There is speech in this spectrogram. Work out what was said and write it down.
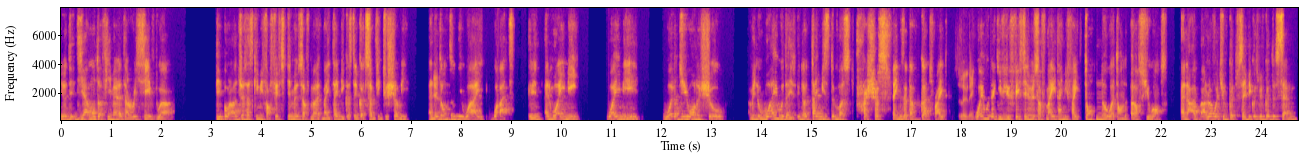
You know, the, the amount of email that I received where people are just asking me for 15 minutes of my, my time because they've got something to show me. And Yeah. they don't tell me why, what, and why me? Why me? What do you want to show? I mean, why would I, you know, time is the most precious thing that I've got, right? absolutely. Why would I give you 15 minutes of my time if I don't know what on earth you want? And I, I love what you've got to say because we've got the same,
